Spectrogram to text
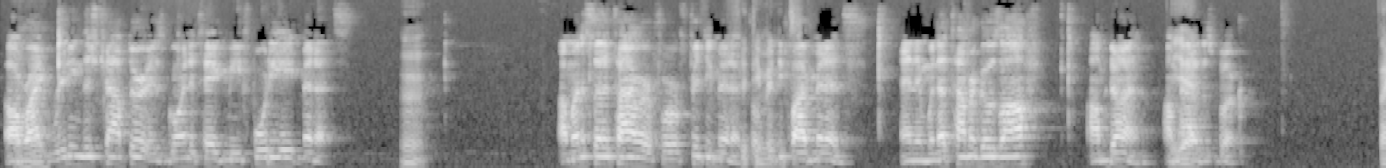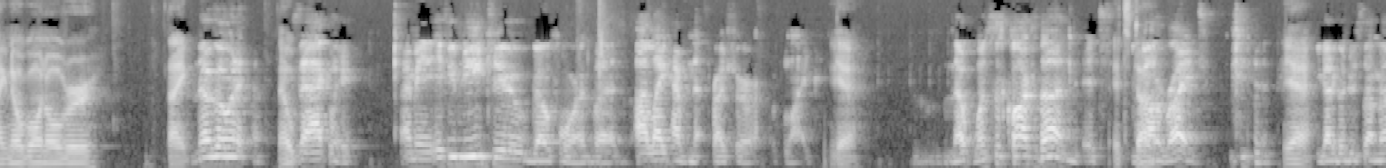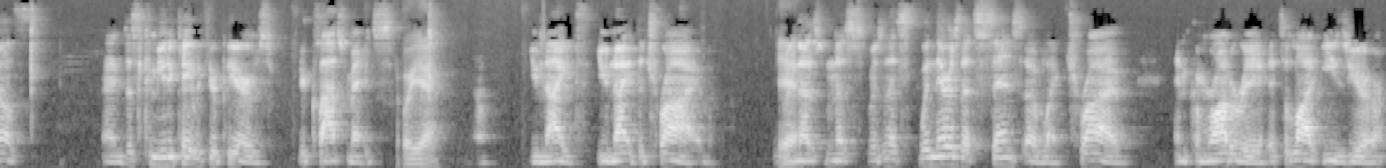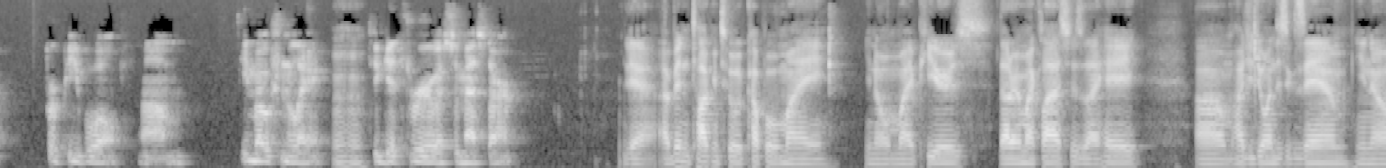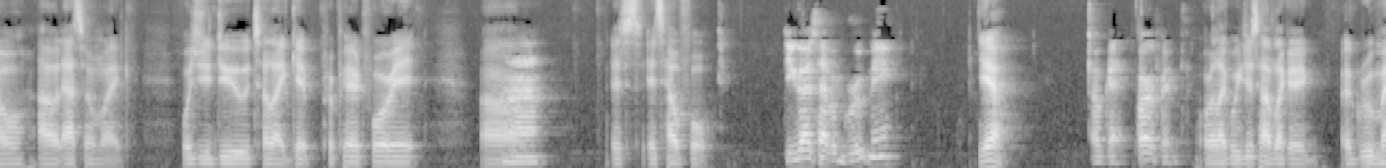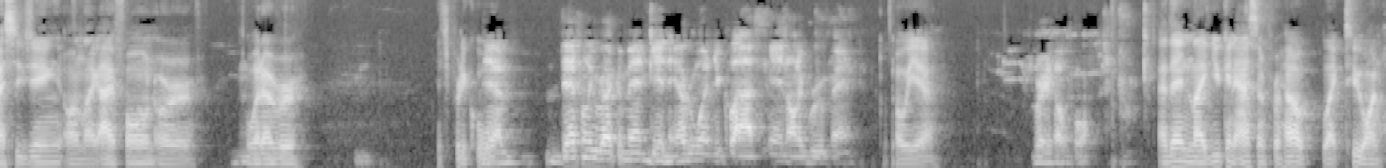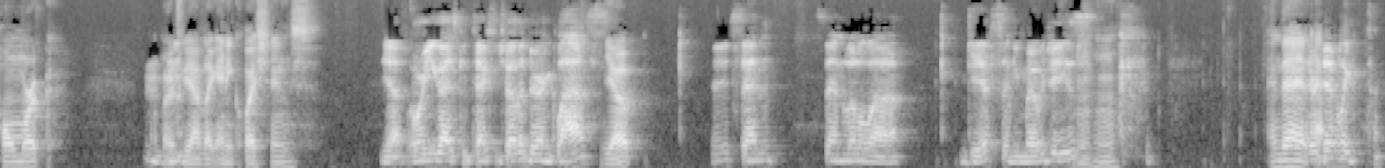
All Mhm. right, reading this chapter is going to take me 48 minutes. Mm. I'm going to set a timer for 50 minutes 50 or minutes. 55 minutes. And then when that timer goes off, I'm done. I'm Yeah. out of this book. Like no going over. Like No going. Nope. Exactly. I mean, if you need to, go for it. But I like having that pressure of like, yeah. nope. Once this clock's done, it's It's done. It right. Yeah. you got to go do something else, and just communicate with your peers, your classmates. Oh yeah. Unite, unite the tribe. Yeah. When that's, when that's, when that's when there's that sense of like tribe, and camaraderie, it's a lot easier for people um, emotionally Mhm. to get through a semester. Yeah, I've been talking to a couple of my, you know, my peers that are in my classes. Like, hey, um, how'd you do on this exam? You know, I would ask them like, what'd you do to like get prepared for it? Um, Uh, it's it's helpful. do you guys have a GroupMe? Yeah, Okay, perfect. or like we just have like a a group messaging on like iPhone or whatever. It's pretty cool. Yeah, definitely recommend getting everyone in your class in on a GroupMe. Oh yeah. Very helpful. And then like you can ask them for help like too on homework or if Mhm. you have like any questions. Yeah, or you guys can text each other during class. Yep. And Send send little uh, gifs and emojis. Mhm. And then There were definitely.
